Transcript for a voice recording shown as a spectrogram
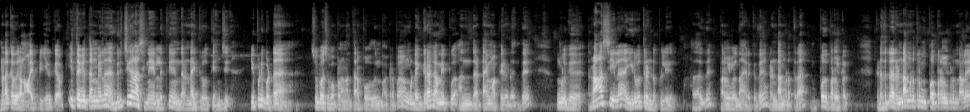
நடக்கிறதுக்கான வாய்ப்புகள் இருக்குது அப்படி. இத்தகைய தன்மையில் விருச்சிக ராசி நேயர்களுக்கு இந்த ரெண்டாயிரத்தி இருபத்தி அஞ்சு எப்படிப்பட்ட சுப சுப பலனை தரப்போகுதுன்னு பார்க்குறப்ப உங்களுடைய கிரக அமைப்பு அந்த டைம் ஆஃப் பீரியட் வந்து உங்களுக்கு ராசியில் இருபத்தி ரெண்டு புள்ளிகள் அதாவது பரல்கள் தான் இருக்குது. ரெண்டாம் இடத்துல முப்பது பரல்கள். கிட்டத்தட்ட ரெண்டாம் இடத்துல முப்பது பரல்கள் இருந்தாலே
